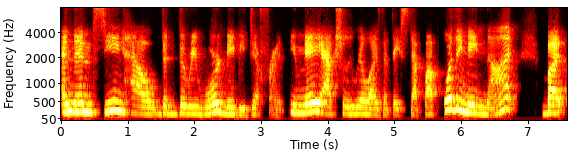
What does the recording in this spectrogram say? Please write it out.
and then seeing how the, the reward may be different. You may actually realize that they step up or they may not but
